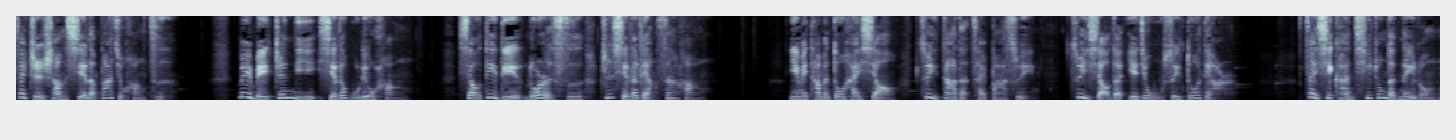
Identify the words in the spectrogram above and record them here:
在纸上写了八九行字，妹妹珍妮写了五六行，小弟弟罗尔斯只写了两三行。因为他们都还小，最大的才八岁。最小的也就五岁多点儿。再细看其中的内容，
